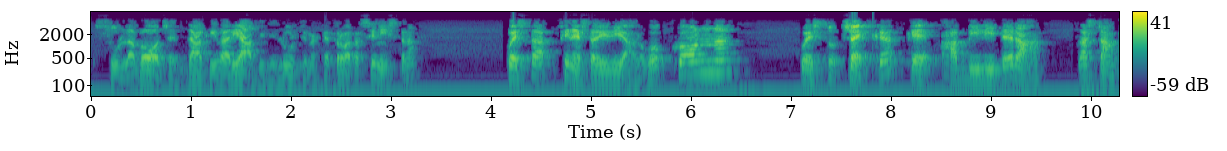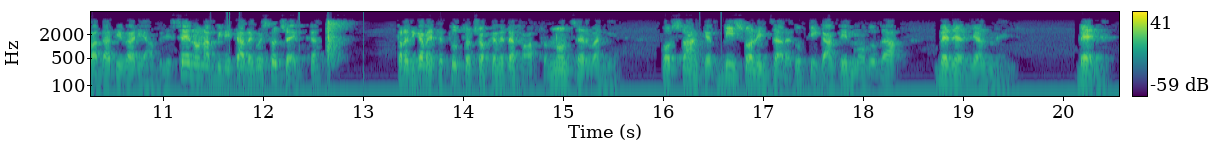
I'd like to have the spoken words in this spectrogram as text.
sulla voce dati variabili, l'ultima che trovate a sinistra, questa finestra di dialogo con questo check che abiliterà la stampa dati variabili. Se non abilitate questo check, praticamente tutto ciò che avete fatto non serve a niente. Posso anche visualizzare tutti i campi in modo da vederli al meglio. Bene,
